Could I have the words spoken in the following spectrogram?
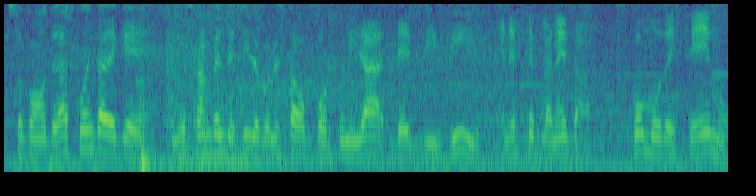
Eso cuando te das cuenta de que nos han bendecido con esta oportunidad de vivir en este planeta como deseemos,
